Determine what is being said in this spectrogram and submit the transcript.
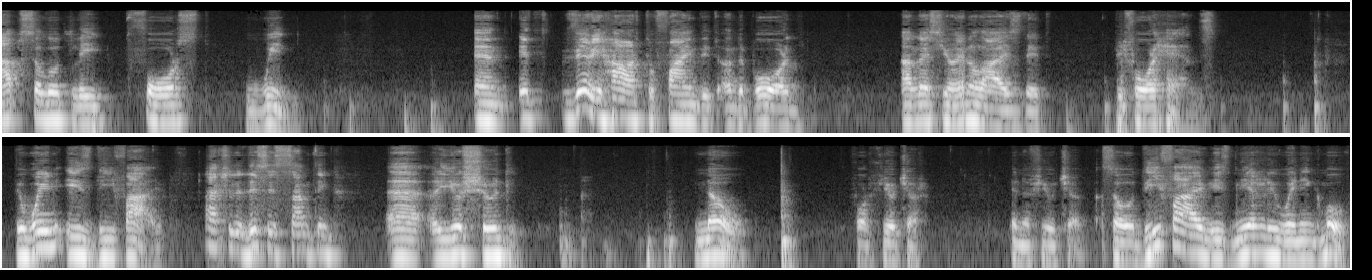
absolutely forced win. And it's very hard to find it on the board unless you analyzed it beforehand. The win is d5. Actually, this is something uh, you should know for future, in the future. So d5 is nearly winning move.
